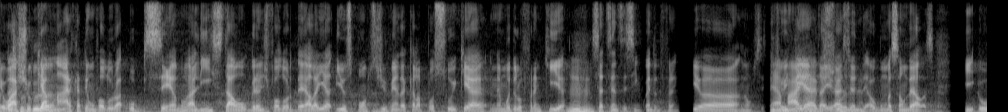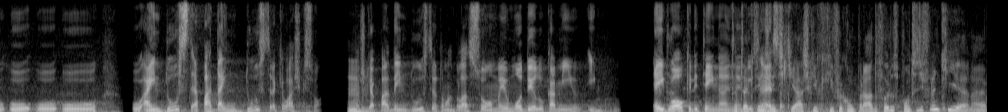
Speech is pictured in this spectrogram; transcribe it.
Eu da acho estrutura... que a marca tem um valor obsceno, ali está o grande valor dela e, e os pontos de venda que ela possui, que é né, modelo franquia. Uhum. 750 de franquia, não, 680 é, a malha é absurda, e né? algumas são delas. E o, o, o, o, a indústria, a parte da indústria que eu acho que soma. Uhum. Acho que a parte da indústria tomando pela soma e o modelo, o caminho e é igual que ele tem na, na Tanto indústria. É que tem gente que acha que que foi comprado foram os pontos de franquia, né?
